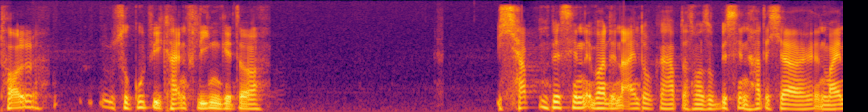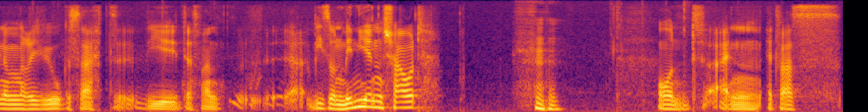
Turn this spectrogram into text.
toll so gut wie kein Fliegengitter. Ich habe ein bisschen immer den Eindruck gehabt, dass man so ein bisschen, hatte ich ja in meinem Review gesagt, wie, dass man wie so ein Minion schaut und ein etwas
